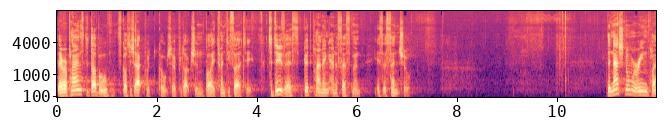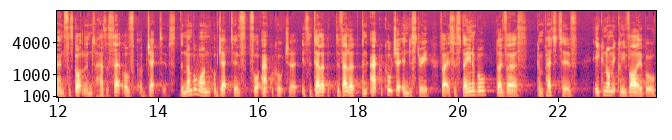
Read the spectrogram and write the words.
there are plans to double Scottish aquaculture production by 2030. To do this, good planning and assessment is essential. The National Marine Plan for Scotland has a set of objectives. The number one objective for aquaculture is to de develop an aquaculture industry that is sustainable, diverse, competitive, economically viable,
